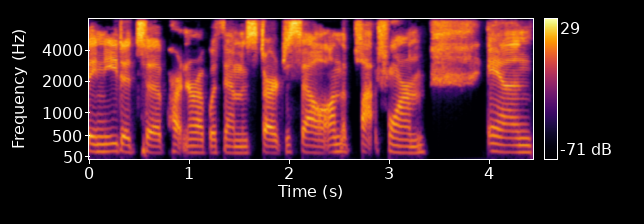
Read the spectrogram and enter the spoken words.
they needed to partner up with them and start to sell on the platform. And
